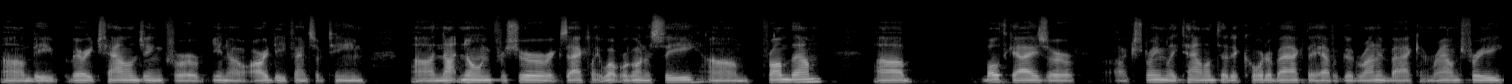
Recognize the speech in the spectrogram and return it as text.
Um, be very challenging for you know our defensive team, uh, not knowing for sure exactly what we're going to see um, from them. Uh, both guys are extremely talented at quarterback. They have a good running back in Rountree.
